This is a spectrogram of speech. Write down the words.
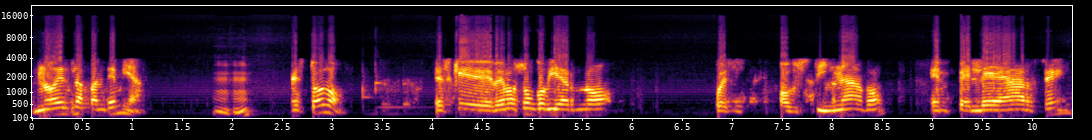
No es la pandemia. Es todo. Es que vemos un gobierno pues obstinado en pelearse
